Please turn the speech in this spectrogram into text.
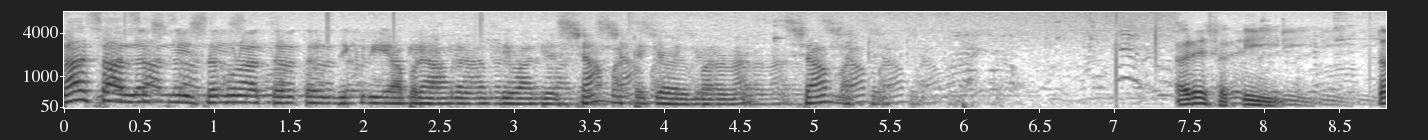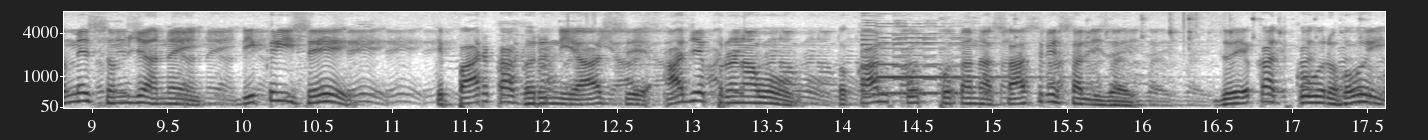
લાસા લક્ષ્મી સગુણા તરતર દીકરી આપણે આંગણે નથી વાગે શા માટે કહેવાય મારા શા માટે? અરે સતી તમે સમજ્યા નહીં. દીકરી છે તે પારકા ઘરની આશ છે. આજે પ્રણાવો તો કાલ પોત પોતાના સાસરે ચાલી જાય. જો એકાદ કુંવર હોય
